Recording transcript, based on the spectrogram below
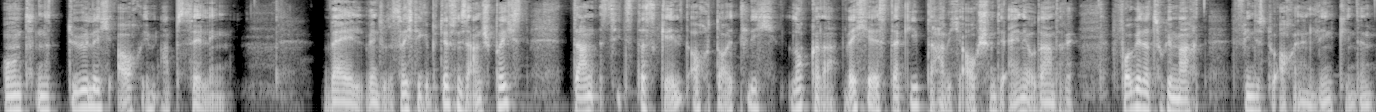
und natürlich auch im Upselling. Weil wenn du das richtige Bedürfnis ansprichst, dann sitzt das Geld auch deutlich lockerer. Welche es da gibt, da habe ich auch schon die eine oder andere Folge dazu gemacht, findest du auch einen Link in den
